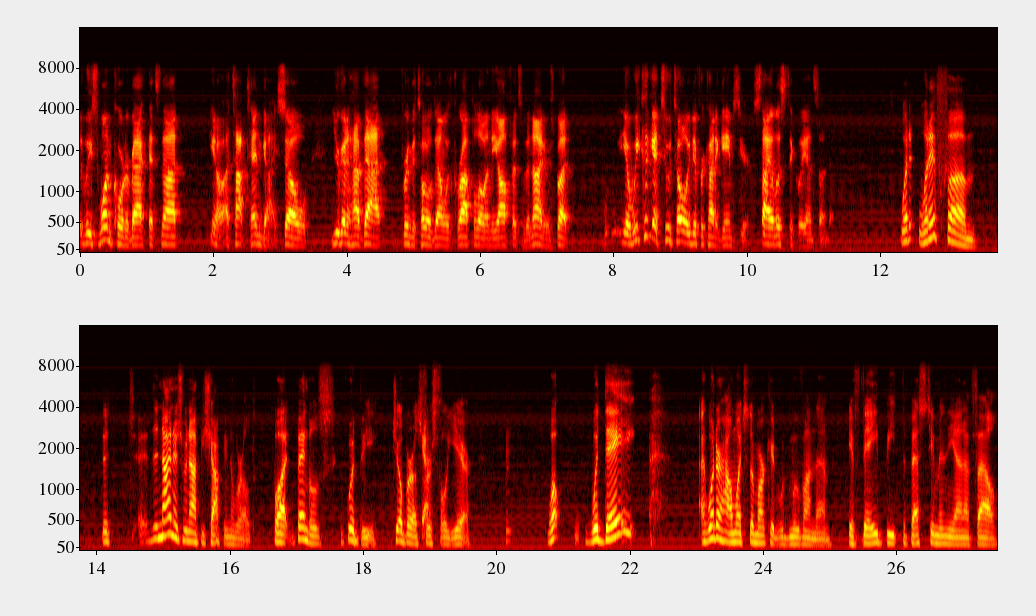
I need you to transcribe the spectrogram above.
at least one quarterback that's not, you know, a top 10 guy. So you're going to have that bring the total down with Garoppolo and the offense of the Niners. But you know, we could get two totally different kind of games here, stylistically on Sunday. What what if um, the the Niners would not be shocking the world, but Bengals would be Joe Burrow's yes. first full year? What would they? I wonder how much the market would move on them if they beat the best team in the NFL,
